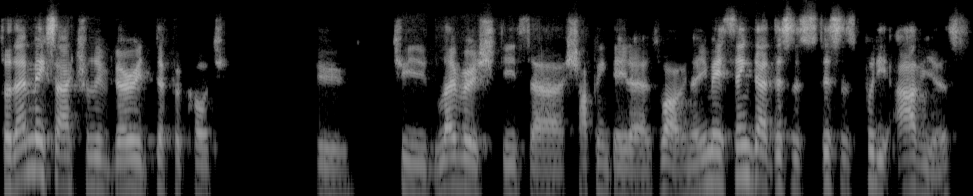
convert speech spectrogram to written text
So that makes actually very difficult to to leverage these uh, shopping data as well. You know, you may think that this is this is pretty obvious,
